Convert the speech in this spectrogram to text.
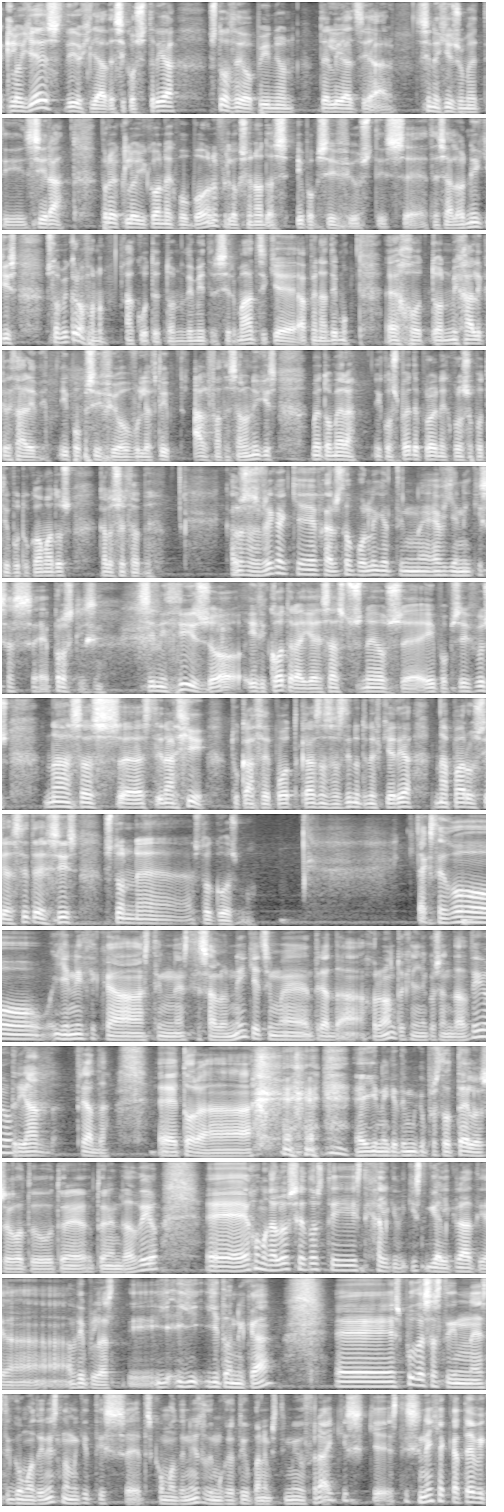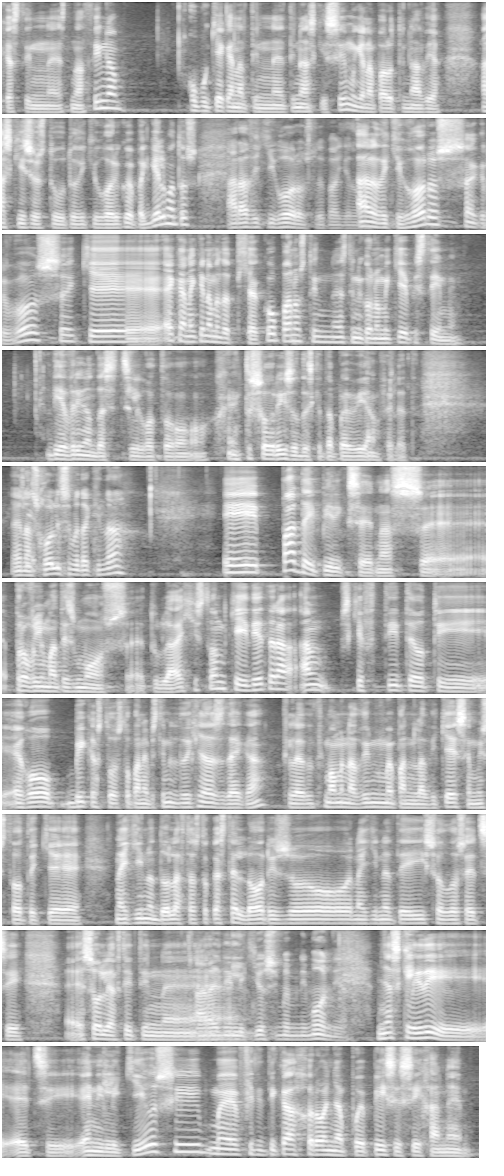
Εκλογές 2023 στο theopinion.gr Συνεχίζουμε τη σειρά προεκλογικών εκπομπών φιλοξενώντας υποψήφιους της ε, Θεσσαλονίκης. Στο μικρόφωνο ακούτε τον Δημήτρη Συρμάτζη και απέναντί μου έχω τον Μιχάλη Κρυθαρίδη, υποψήφιο βουλευτή Α Θεσσαλονίκης με το μέρα 25 πρώην εκπρόσωπο τύπου του κόμματος. Καλώς ήρθατε. Καλώς σας βρήκα και ευχαριστώ πολύ για την ευγενική σας ε, πρόσκληση συνηθίζω, ειδικότερα για εσάς τους νέους ε, υποψήφιους, να σας ε, στην αρχή του κάθε podcast να σας δίνω την ευκαιρία να παρουσιαστείτε εσείς στον, ε, στον κόσμο. Κοιτάξτε, εγώ γεννήθηκα στην, στη Θεσσαλονίκη έτσι με 30 χρονών το 1992. 30. 30. Ε, τώρα έγινε και τιμή και προς το τέλος εγώ του, του, του 92. Ε, έχω μεγαλώσει εδώ στη, στη Χαλκιδική, στην Καλλικράτεια, δίπλα γει, γειτονικά. Ε, σπούδασα στην, στην Κομωτινή, στην νομική της, της Κομωτινής, του Δημοκρατίου Πανεπιστημίου Θράκης και στη συνέχεια κατέβηκα στην, στην Αθήνα όπου και έκανα την, την άσκησή μου για να πάρω την άδεια ασκήσεως του, του δικηγορικού επαγγέλματος. Άρα δικηγόρος του επάγγελμα. Άρα δικηγόρος ακριβώς και έκανα και ένα μεταπτυχιακό πάνω στην, στην οικονομική επιστήμη. Διευρύνοντας έτσι λίγο το, τους ορίζοντες και τα παιδεία αν θέλετε. Ενασχόληση με τα κοινά; Ε, πάντα υπήρξε ένας ε, προβληματισμός ε, τουλάχιστον και ιδιαίτερα αν σκεφτείτε ότι εγώ μπήκα στο, στο Πανεπιστήμιο το 2010 δηλαδή θυμάμαι να δίνουμε πανελλαδικές εμείς τότε και να γίνονται όλα αυτά στο Καστελόριζο να γίνεται είσοδος έτσι ε, σε όλη αυτή την... Ε, Άρα ενηλικίωση με μνημόνια. Μια σκληρή έτσι, ενηλικίωση με φοιτητικά χρόνια που επίσης είχαν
